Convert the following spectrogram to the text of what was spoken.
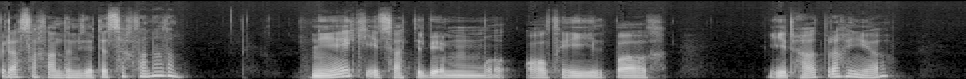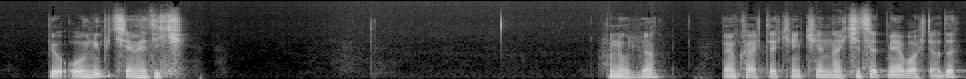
Bırak saklandığımız yerde saklanalım. Niye ki saattir bir altı eğil bak. İyi rahat bırakın ya. Bir oyunu bitiremedik. Bu ne oluyor? Benim karakter kendi kendine hareket etmeye başladı.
